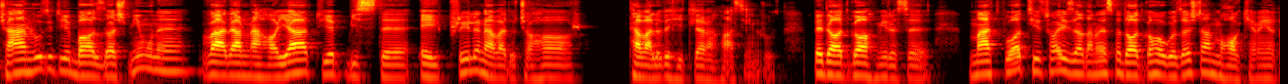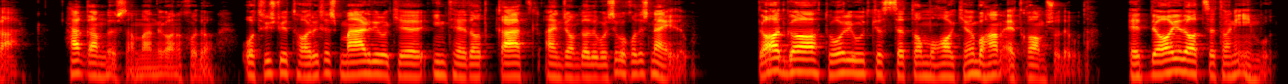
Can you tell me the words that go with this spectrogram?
چند روزی توی بازداشت میمونه و در نهایت توی 20 اپریل 94 تولد هیتلر هم هست این روز. به دادگاه می‌رسه. مطبوعات تیترهایی زدن و اسم دادگاه رو گذاشتن محاکمه قرن حقم داشتم بندگان خدا. اتریش توی تاریخش مردی رو که این تعداد قتل انجام داده باشه به خودش نیده بود. دادگاه طوری بود که سه تا محاکمه با هم ادغام شده بودن. ادعای دادستانی این بود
